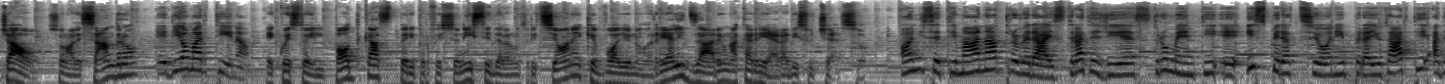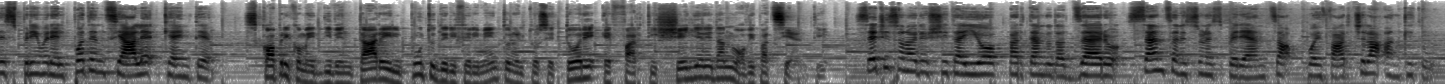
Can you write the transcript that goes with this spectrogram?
Ciao, sono Alessandro ed io Martina e questo è il podcast per i professionisti della nutrizione che vogliono realizzare una carriera di successo. Ogni settimana troverai strategie, strumenti e ispirazioni per aiutarti ad esprimere il potenziale che è in te. Scopri come diventare il punto di riferimento nel tuo settore e farti scegliere da nuovi pazienti. Se ci sono riuscita io partendo da zero, senza nessuna esperienza, puoi farcela anche tu.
